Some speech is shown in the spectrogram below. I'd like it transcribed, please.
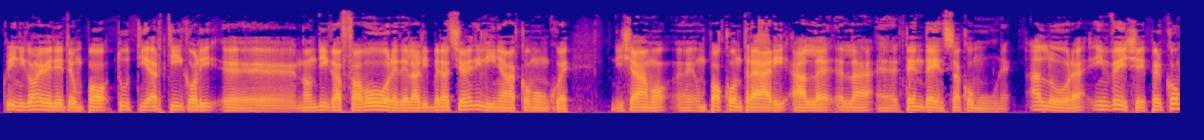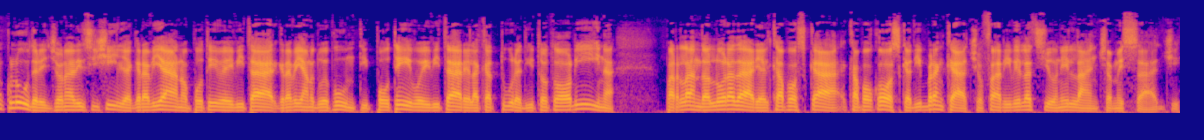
Quindi, come vedete, un po' tutti articoli, eh, non dico a favore della liberazione di linea, ma comunque diciamo eh, un po' contrari alla eh, tendenza comune. Allora, invece, per concludere, il giornale di Sicilia, Graviano poteva evitare, Graviano due punti, potevo evitare la cattura di Totorina, parlando all'ora d'aria il caposca, capocosca di Brancaccio fa rivelazioni e lancia messaggi.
